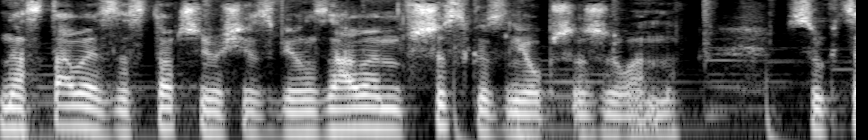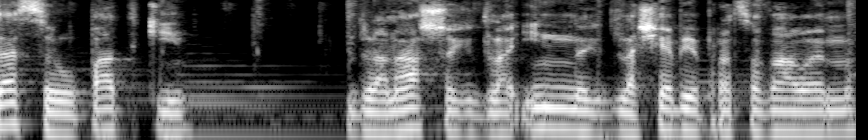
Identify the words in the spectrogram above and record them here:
Na stałe ze stocznią się związałem, wszystko z nią przeżyłem. Sukcesy, upadki. Dla naszych, dla innych, dla siebie pracowałem.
